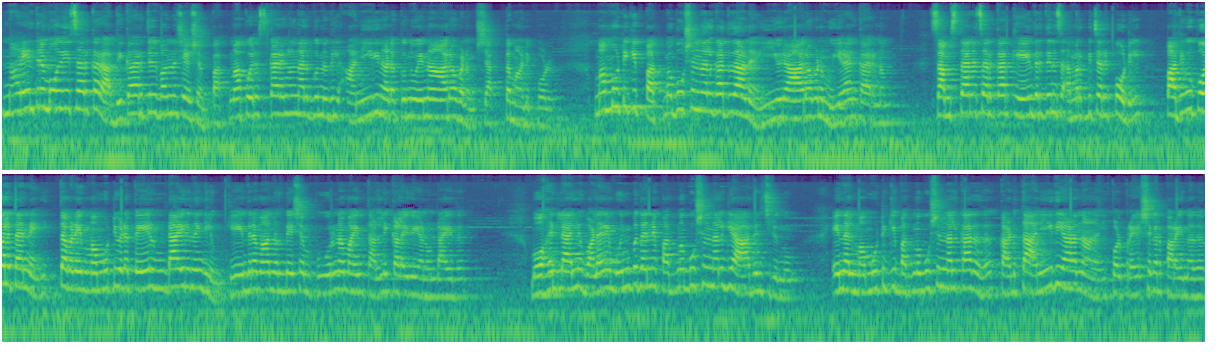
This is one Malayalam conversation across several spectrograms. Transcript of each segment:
നരേന്ദ്രമോദി സർക്കാർ അധികാരത്തിൽ വന്ന ശേഷം പത്മ പുരസ്കാരങ്ങൾ നൽകുന്നതിൽ അനീതി നടക്കുന്നു എന്ന ആരോപണം ശക്തമാണിപ്പോൾ. മമ്മൂട്ടിക്ക് പത്മഭൂഷൺ നൽകാത്തതാണ് ഈ ഒരു ആരോപണം ഉയരാൻ കാരണം. സംസ്ഥാന സർക്കാർ കേന്ദ്രത്തിന് സമർപ്പിച്ച റിപ്പോർട്ടിൽ പതിവ് പോലെ തന്നെ ഇത്തവണയും മമ്മൂട്ടിയുടെ പേരുണ്ടായിരുന്നെങ്കിലും കേന്ദ്രം ആ നിർദ്ദേശം പൂർണമായും തള്ളിക്കളയുകയാണ് ഉണ്ടായത്. മോഹൻലാലിന് വളരെ മുൻപ് തന്നെ പത്മഭൂഷൺ നൽകി ആദരിച്ചിരുന്നു. എന്നാൽ മമ്മൂട്ടിക്ക് പത്മഭൂഷൺ നൽകാത്തത് കടുത്ത അനീതിയാണെന്നാണ് ഇപ്പോൾ പ്രേക്ഷകർ പറയുന്നത്.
